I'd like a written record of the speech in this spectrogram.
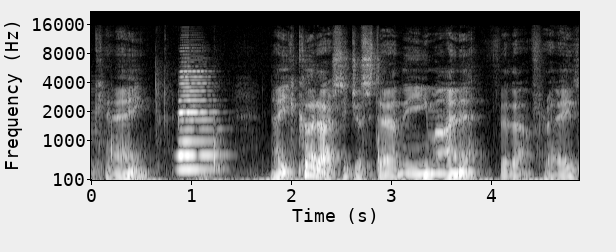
Okay. Now you could actually just stay on the E minor for that phrase.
